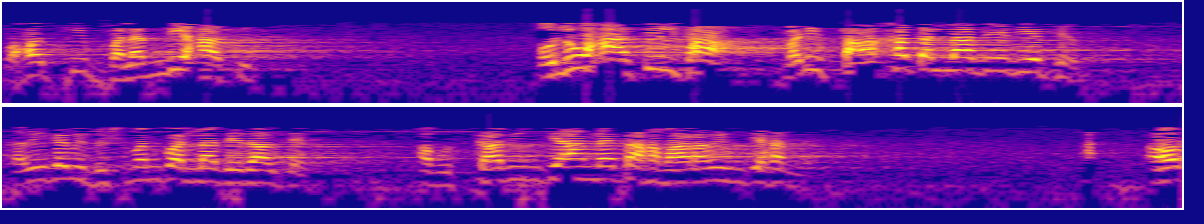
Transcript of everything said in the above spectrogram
بہت ہی بلندی حاصل تھی۔ علو حاصل تھا، بڑی طاقت اللہ دے دیے تھے۔ کبھی کبھی دشمن کو اللہ دے ڈالتے اب اس کا بھی امتحان رہتا، ہمارا بھی امتحان رہتا۔ اور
